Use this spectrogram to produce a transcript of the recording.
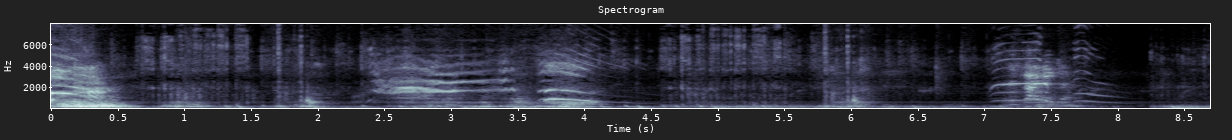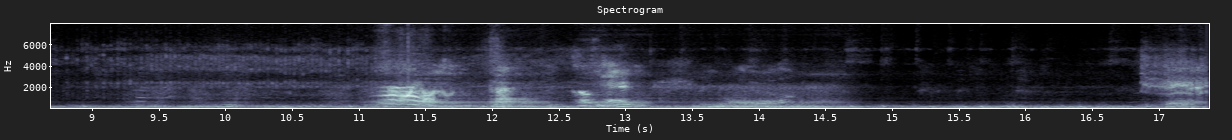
Okay. Yeah.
